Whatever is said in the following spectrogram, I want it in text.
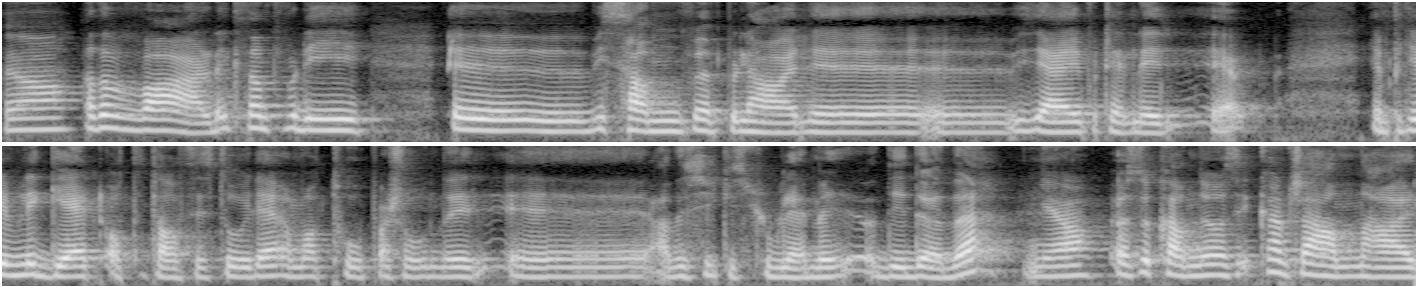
da. ja. Altså, hva er det? ikke sant? Fordi øh, hvis han for eksempel har øh, Hvis jeg forteller eh, en privilegert 80-tallshistorie om at to personer øh, hadde psykiske problemer, og de døde, Ja. og så kan jo kanskje han har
